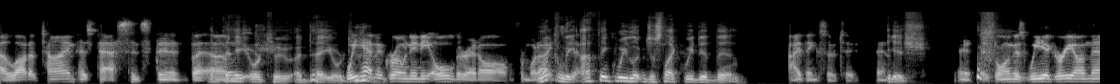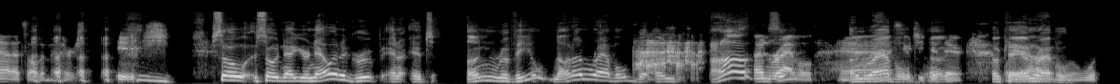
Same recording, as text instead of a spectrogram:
a lot of time has passed since then. But um, a day or two, a day or two. We haven't grown any older at all, from what Luckily, I. Luckily, I think we look just like we did then. I think so too. Yeah. Ish. As long as we agree on that, that's all that matters. Ish. So, so now you're now in a group, and it's unrevealed, not unraveled, but un- ah, unraveled. Ah, unraveled. what you did there. Okay, we unraveled. Are,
